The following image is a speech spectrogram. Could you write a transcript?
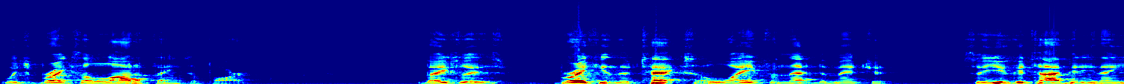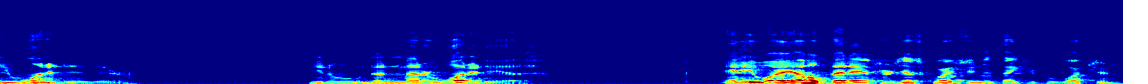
which breaks a lot of things apart. Basically, it's breaking the text away from that dimension. So you could type anything you wanted in there. You know, it doesn't matter what it is. Anyway, I hope that answers his question, and thank you for watching.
